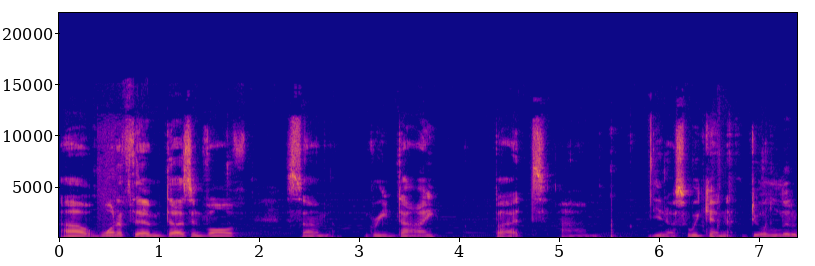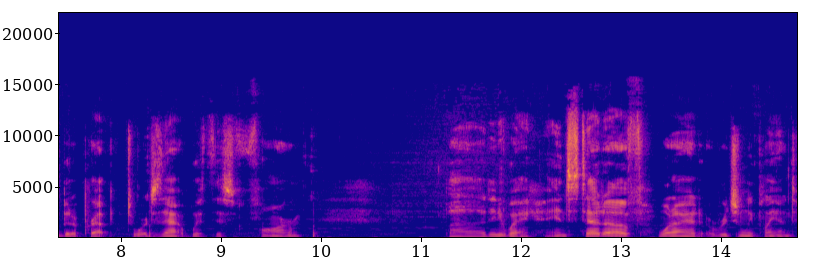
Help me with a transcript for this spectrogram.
Uh, one of them does involve some green dye, but um, you know, so we can do a little bit of prep towards that with this farm. But anyway, instead of what I had originally planned,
